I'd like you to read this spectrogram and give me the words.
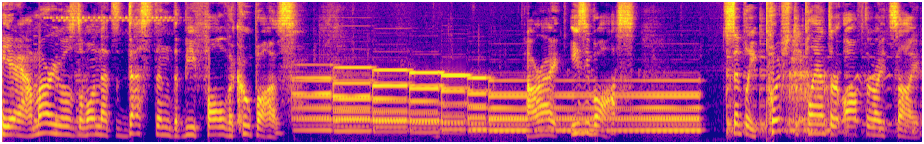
Yeah, Mario's the one that's destined to befall the Koopas. Alright, easy boss. Simply push the planter off the right side.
